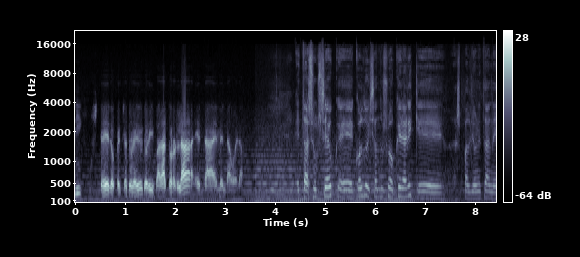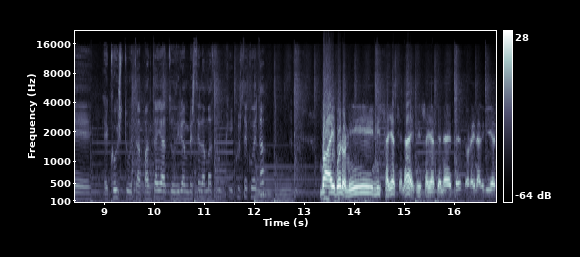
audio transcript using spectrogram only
nik uste edo pentsatu nahi dut hori badatorla eta hemen dagoela. Eta zuk zeuk, e, koldo, izan duzu aukerarik, e, aspaldi honetan e, ekoiztu eta pantaiatu diren beste lan batzuk ikusteko eta? Bai, bueno, ni, ni saiatzen naiz, ni saiatzen naiz, ez, orain adibidez,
